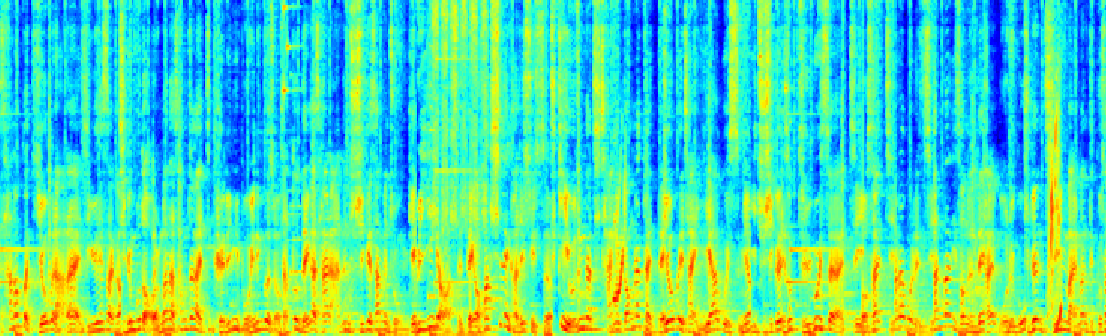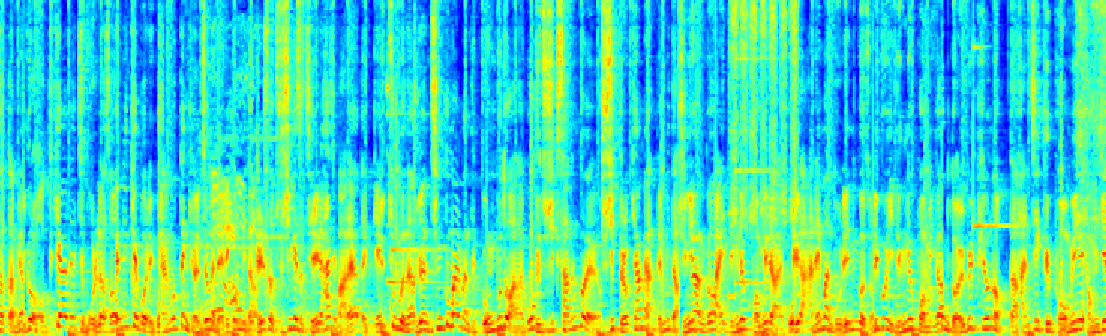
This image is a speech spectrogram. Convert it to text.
산업과 기업을 알아야지 이 회사가 지금보다 얼마나 성장할지 그림이 보이는 거죠. 자 또 내가 잘 아는 주식을 사면 좋은 게 위기가 왔을 때 내가 확신을 가질 수 있어요. 특히 요즘같이 장이 떡락할 때 기업을 잘 이해하고 있으면 이 주식을 계속 들고 있어야 할지 더 살지 팔아버릴지 판단이 서는데 잘 모르고 주변 지인 말만 듣고 샀다면 이걸 어떻게 해야 될지 몰라서 패닉해버리고 잘못된 결정을 내릴 겁니다. 그래서 주식에서 제일 하지 말아야 될 게 유튜브나 주변 친구 말만 듣고 공부도 안 하고 그 주식 사는 거예요. 주식 그렇게 하면 안 됩니다. 중요한 건 나의 능력 범위를 알고 그 안에만 노리는 거죠. 그리고 이 능력 범위가 꼭 넓을 필요는 없다. 단지 그 범위의 경계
